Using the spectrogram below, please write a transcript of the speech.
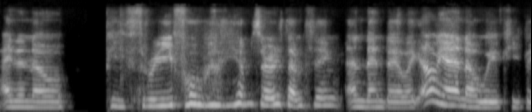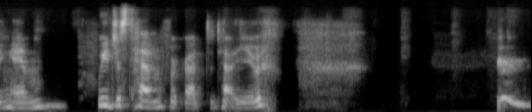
I don't know, P3 for Williams or something. And then they're like, oh yeah, no, we're keeping him. We just haven't forgot to tell you.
